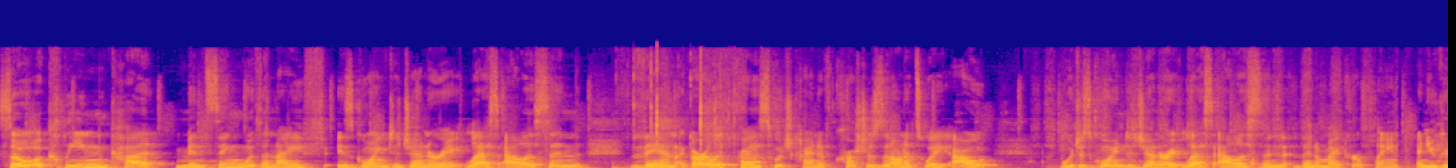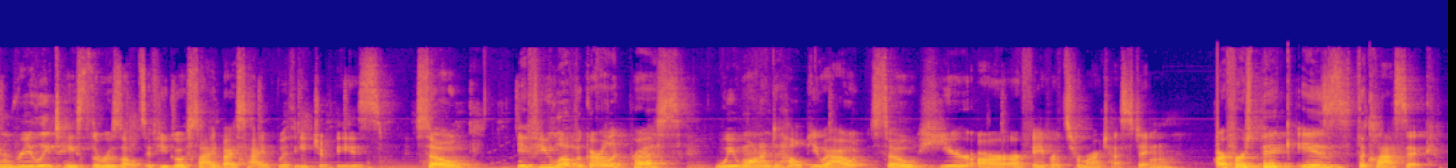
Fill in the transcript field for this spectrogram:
So a clean cut mincing with a knife is going to generate less allicin than a garlic press, which kind of crushes it on its way out, which is going to generate less allicin than a microplane. And you can really taste the results if you go side by side with each of these. So if you love a garlic press, we wanted to help you out, so here are our favorites from our testing. Our first pick is the classic.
